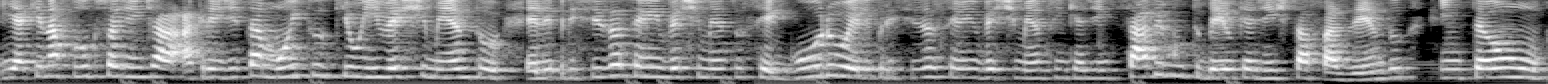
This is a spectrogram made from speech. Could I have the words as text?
e aqui na Fluxo a gente acredita muito que o investimento ele precisa ser um investimento seguro, ele precisa ser um investimento em que a gente sabe muito bem o que a gente está fazendo então,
